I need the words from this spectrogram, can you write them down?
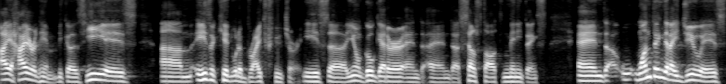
I hired him because he is um, he's a kid with a bright future. He's uh, you know go getter and and uh, self taught in many things. And one thing that I do is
